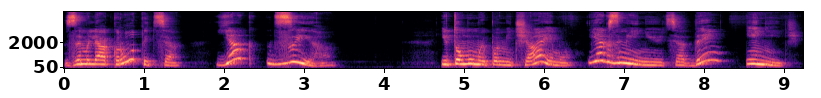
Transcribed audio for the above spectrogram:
земля крутиться, як дзига. І тому ми помічаємо, як змінюються день і ніч.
